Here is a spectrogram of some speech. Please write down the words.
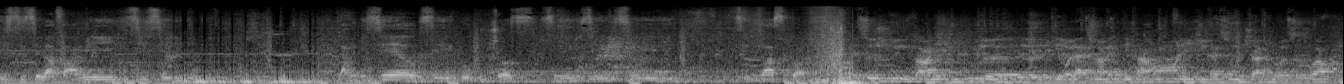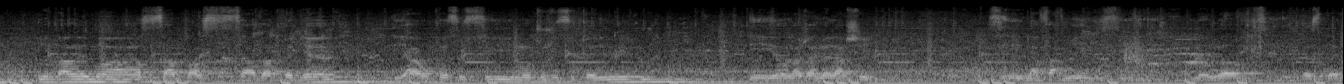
Ici, c'est la famille. Ici, c'est la misère. C'est beaucoup de choses. C'est vaste, quoi. Est-ce que tu peux nous parler du coup de, de tes relations avec tes parents, l'éducation que tu as pu recevoir? Mes parents, moi, ça passe, ça va très bien. Il n'y a aucun souci. Ils m'ont toujours soutenu. Et on n'a jamais lâché. C'est la famille, c'est le love, c'est le respect.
